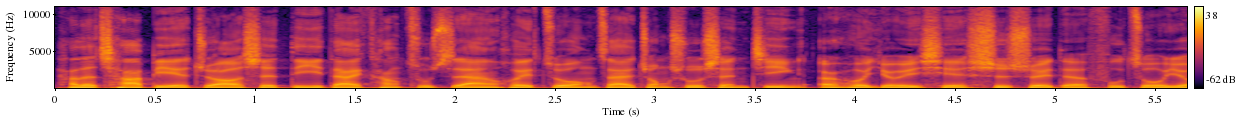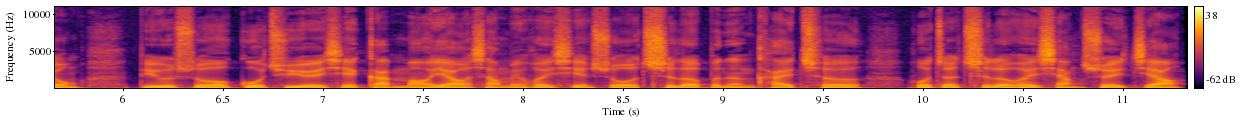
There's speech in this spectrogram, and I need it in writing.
它的差别主要是第一代抗组织胺会作用在中枢神经，而会有一些嗜睡的副作用，比如说过去有一些感冒药上面会写说吃了不能开车，或者吃了会想睡觉。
